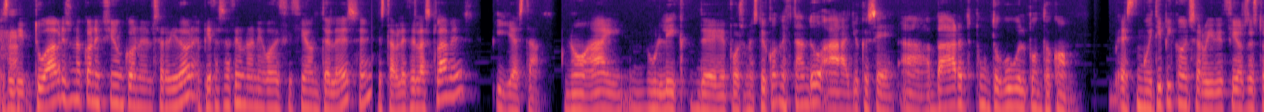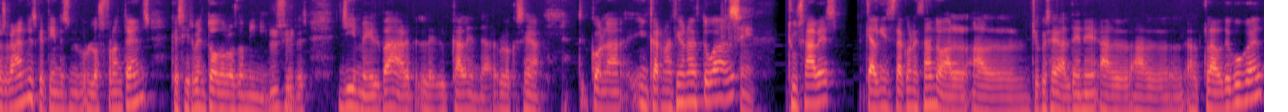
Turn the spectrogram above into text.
Es decir, tú abres una conexión con el servidor, empiezas a hacer una negociación TLS, estableces las claves y ya está. No hay un leak de, pues me estoy conectando a, yo qué sé, a bard.google.com es muy típico en servicios de estos grandes que tienes los frontends que sirven todos los dominios. Gmail, Bard, el calendar, lo que sea. Con la encarnación actual, tú sabes que alguien se está conectando al, yo que sé, al, DN, al, cloud de Google,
